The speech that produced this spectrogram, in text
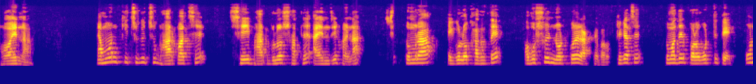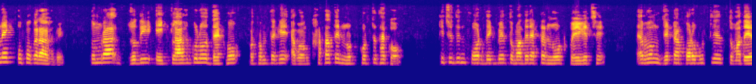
হয় না। এমন কিছু কিছু ভার্ব আছে, সেই ভার্বগুলোর সাথে আইএনজি হয় না। তোমরা এগুলো খাতাতে অবশ্যই নোট করে রাখতে পারো, ঠিক আছে? তোমাদের পরবর্তীতে অনেক উপকার আসবে। তোমরা যদি এই ক্লাসগুলো দেখো প্রথম থেকে এবং খাতাতে নোট করতে থাকো, কিছুদিন পর দেখবে তোমাদের একটা নোট হয়ে গেছে। এবং যেটা পরবর্তীতে তোমাদের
